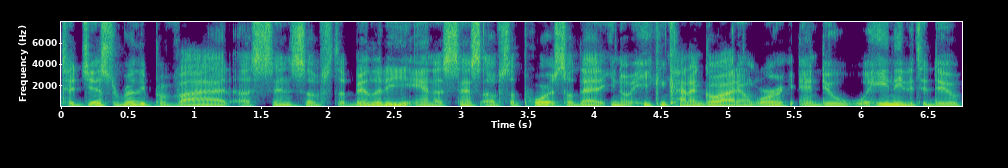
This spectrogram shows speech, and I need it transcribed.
to just really provide a sense of stability and a sense of support, so that you know he can kind of go out and work and do what he needed to do.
